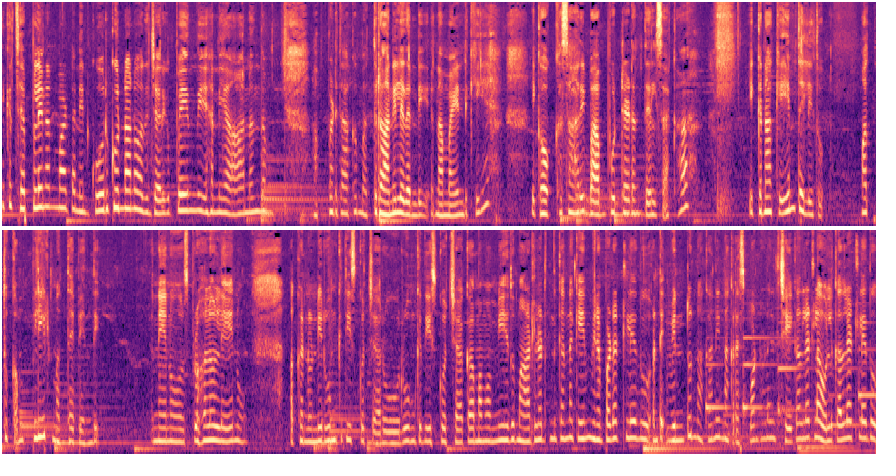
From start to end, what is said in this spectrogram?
ఇక చెప్పలేనమాట నేను కోరుకున్నాను అది జరిగిపోయింది అని ఆనందం. అప్పటిదాకా మత్తు రానిలేదండి నా మైండ్కి. ఇక ఒక్కసారి బాబు పుట్టాడని తెలిసాక ఇక నాకేం తెలీదు. మత్తు కంప్లీట్ మత్తు అయిపోయింది నేను స్పృహలో లేను. అక్కడ నుండి రూమ్కి తీసుకొచ్చారు. రూమ్కి తీసుకొచ్చాక మా మమ్మీ ఏదో మాట్లాడుతుంది కానీ నాకేం వినపడట్లేదు. అంటే వింటున్నా కానీ నాకు రెస్పాండ్ అనేది చేయగలట్లా ఒళ్ళు కదలట్లేదు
